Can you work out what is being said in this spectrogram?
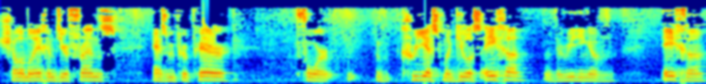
Shalom Aleichem, dear friends, as we prepare for Kriyas Magilos Eicha, the reading of Eicha,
